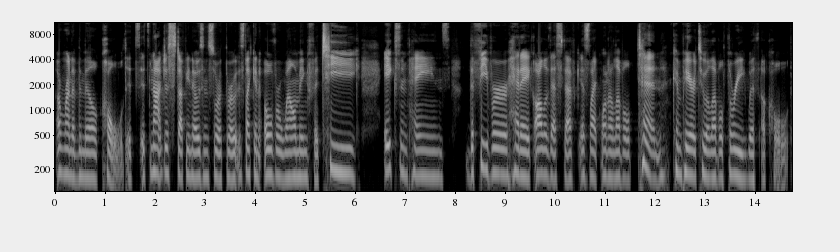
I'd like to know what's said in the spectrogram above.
a run of the mill cold. It's it's not just stuffy nose and sore throat. It's like an overwhelming fatigue, aches and pains, the fever, headache, all of that stuff is like on a level 10 compared to a level 3 with a cold.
